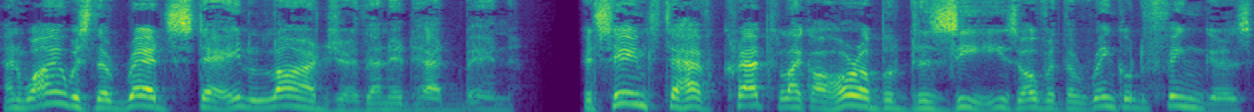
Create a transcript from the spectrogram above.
And why was the red stain larger than it had been? It seemed to have crept like a horrible disease over the wrinkled fingers.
